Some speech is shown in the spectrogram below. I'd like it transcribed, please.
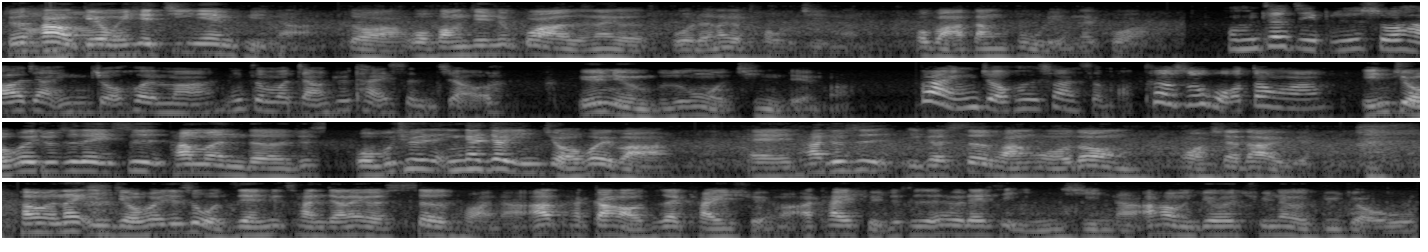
就是他有给我们一些纪念品啊，对吧、我房间就挂着那个我的那个头巾啊，我把它当布帘在挂，我们这集不是说还要讲饮酒会吗？你怎么讲去抬神教了？因为你们不是问我庆典吗？不然饮酒会算什么？特殊活动啊？饮酒会就是类似他们的，就是我不确定，应该叫饮酒会吧？哎、他就是一个社团活动。哇，下大雨。他们那饮酒会就是我之前去参加那个社团啊，啊，他刚好是在开学嘛，啊，开学就是会类似迎新啊，啊，他们就会去那个居酒屋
